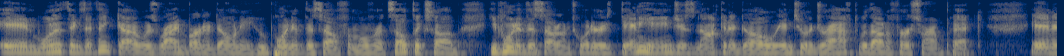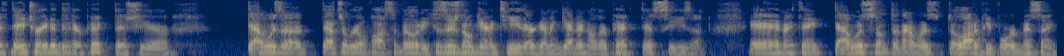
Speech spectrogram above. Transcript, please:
And one of the things I think uh, was Ryan Bernardoni who pointed this out from over at Celtics Hub. He pointed this out on Twitter is Danny Ainge is not going to go into a draft without a first round pick. And if they traded their pick this year, that was a that's a real possibility because there's no guarantee they're going to get another pick this season. And I think that was something that was a lot of people were missing.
